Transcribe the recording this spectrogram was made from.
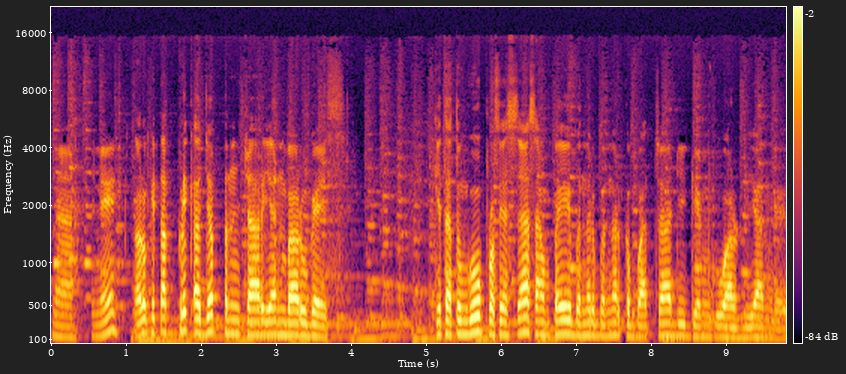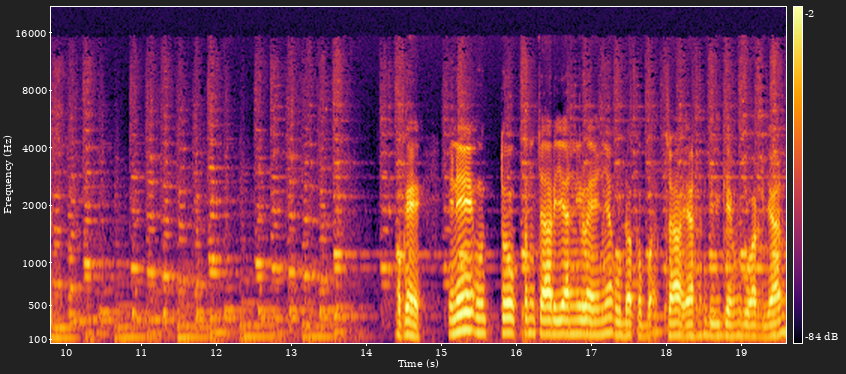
Nah, ini lalu kita klik aja pencarian baru, guys. Kita tunggu prosesnya sampai benar-benar kebaca di game Guardian, guys. Oke, ini untuk pencarian nilainya udah kebaca ya di game Guardian.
